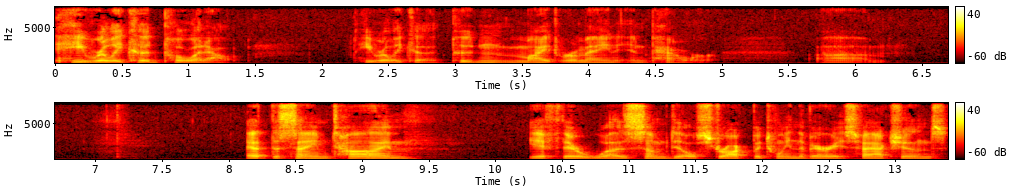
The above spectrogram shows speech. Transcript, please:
he really could pull it out. He really could. Putin might remain in power. Um, at the same time, if there was some deal struck between the various factions,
